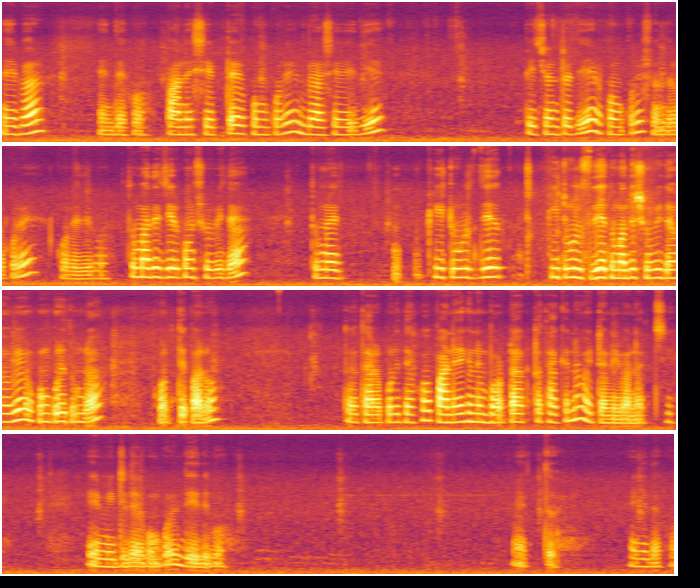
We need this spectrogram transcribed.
এবার দেখো, পানের শেপটা এরকম করে ব্রাশের দিয়ে, পেছনটা দিয়ে এরকম করে সুন্দর করে করে দেব। তোমাদের যেরকম সুবিধা, তোমরা কী টুলস দিয়ে, কী টুলস দিয়ে তোমাদের সুবিধা হবে, ওরকম করে তোমরা করতে পারো। তো তারপরে দেখো, পানের এখানে বটা একটা থাকে না, ওইটা আমি বানাচ্ছি। এই মিডিলে এরকম করে দিয়ে দিব। এই তো, এই দেখো।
